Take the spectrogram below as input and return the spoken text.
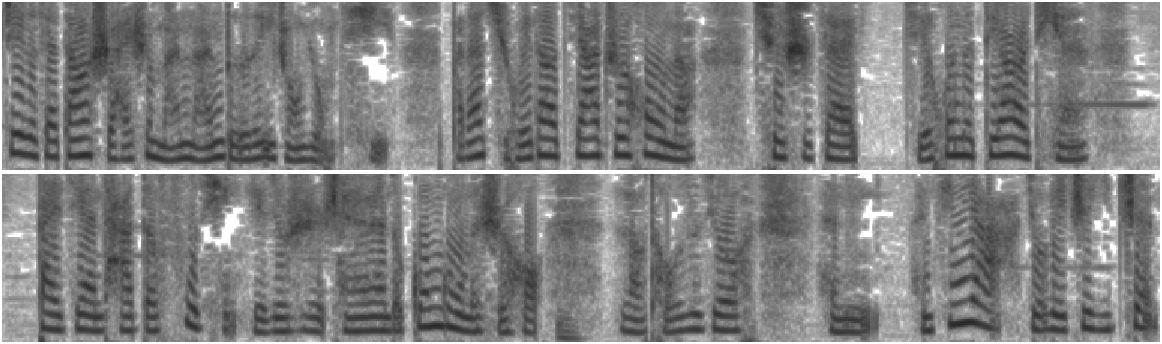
这个在当时还是蛮难得的一种勇气。把她娶回到家之后呢，却是在结婚的第二天，拜见他的父亲，也就是陈圆圆的公公的时候，老头子就很很惊讶，就为之一振。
